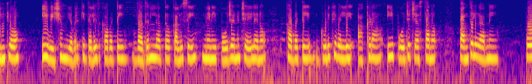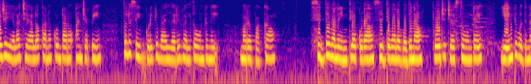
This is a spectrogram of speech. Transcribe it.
ఇంట్లో ఈ విషయం ఎవరికీ తెలియదు కాబట్టి వదనలతో కలిసి నేను ఈ పూజను చేయలేను. కాబట్టి గుడికి వెళ్ళి అక్కడ ఈ పూజ చేస్తాను. పంతులు గారిని పూజ ఎలా చేయాలో కనుక్కుంటాను అని చెప్పి తులసి గుడికి బయలుదేరి వెళ్తూ ఉంటుంది. మరో పక్క సిద్ధు వాళ్ళ ఇంట్లో కూడా సిద్ధు వాళ్ళ వదిన పూజ చేస్తూ ఉంటే ఏంటి వదిన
